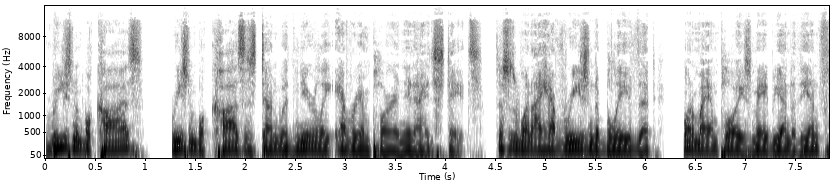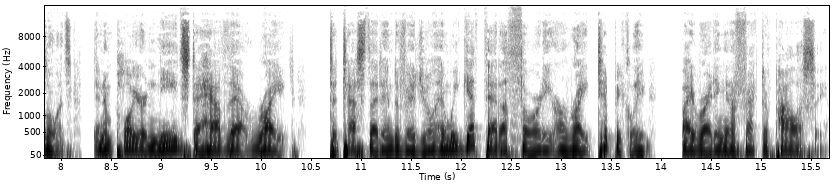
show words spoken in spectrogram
Reasonable cause. Reasonable cause is done with nearly every employer in the United States. This is when I have reason to believe that one of my employees may be under the influence. An employer needs to have that right to test that individual, and we get that authority or right typically by writing an effective policy.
